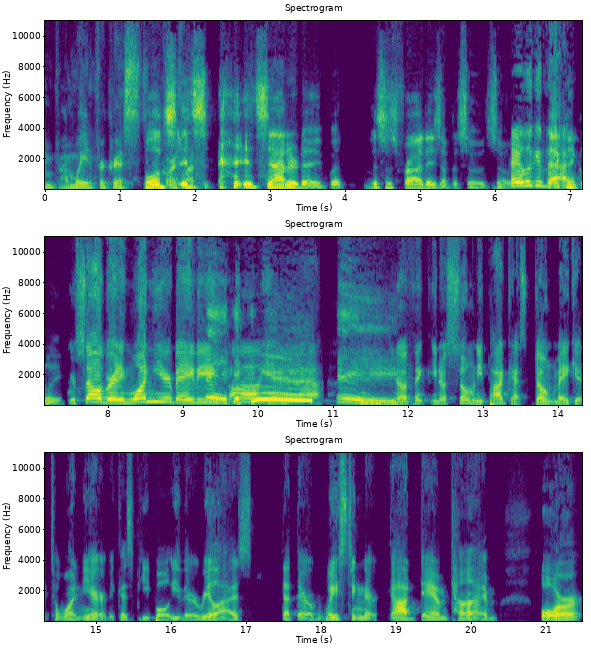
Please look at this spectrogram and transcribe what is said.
I'm I'm waiting for Chris. to Well, it's it's it's Saturday, but this is Friday's episode, so Hey, look at that. technically, We're celebrating one year, baby. Hey. Oh yeah. hey, You know, think you know, so many podcasts don't make it to one year because people either realize that they're wasting their goddamn time or,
